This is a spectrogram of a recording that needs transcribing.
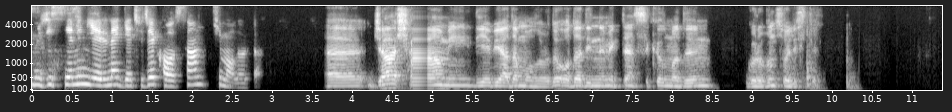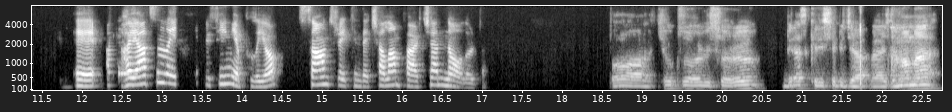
müzisyenin yerine geçecek olsan kim olurdu? Ee, Josh Homme diye bir adam olurdu. O da dinlemekten sıkılmadığım grubun solisti. Ee, hayatınla ilgili bir film yapılıyor. Soundtrack'inde çalan parça ne olurdu? Aa, çok zor bir soru. Biraz klişe bir cevap vereceğim ama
